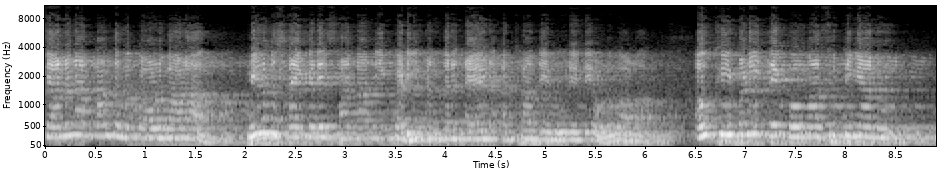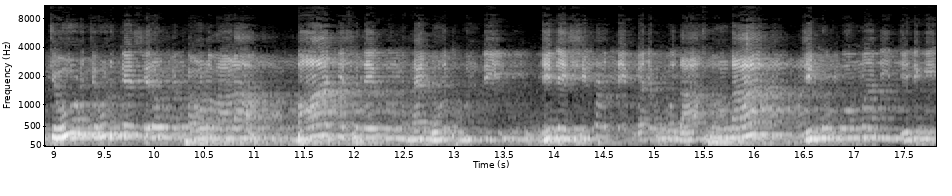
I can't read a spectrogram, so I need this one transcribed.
ਚਾਨਣਾ ਕੰਧ ਮਕਾਉਣ ਵਾਲਾ, ਫਿਲਮ ਸੈਂਕੜੇ ਸਾਲਾਂ ਦੀ ਘੜੀ ਅੰਦਰ ਐਣ ਅੱਖਾਂ ਦੇ ਮੂਰੇ ਲਿਆਉਣ ਵਾਲਾ। ਔਖੀ ਬਣੀ ਤੇ ਕੌਮਾਂ ਸੁੱਤੀਆਂ ਨੂੰ ਝੂੜ ਝੂੜ ਕੇ ਸਿਰੋਂ ਉਠਾਉਣ ਵਾਲਾ। ਬਾਜ ਜਿਸ ਦੇ ਕੋਲ ਹੈ ਲੋਤ ਹੁੰਦੀ, ਜਿਹਦੇ ਛਿਪਣ ਤੇ ਮਜਬ ਉਦਾਸ ਹੁੰਦਾ, ਜਿਹਨੂੰ ਕੌਮਾਂ ਦੀ ਜ਼ਿੰਦਗੀ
